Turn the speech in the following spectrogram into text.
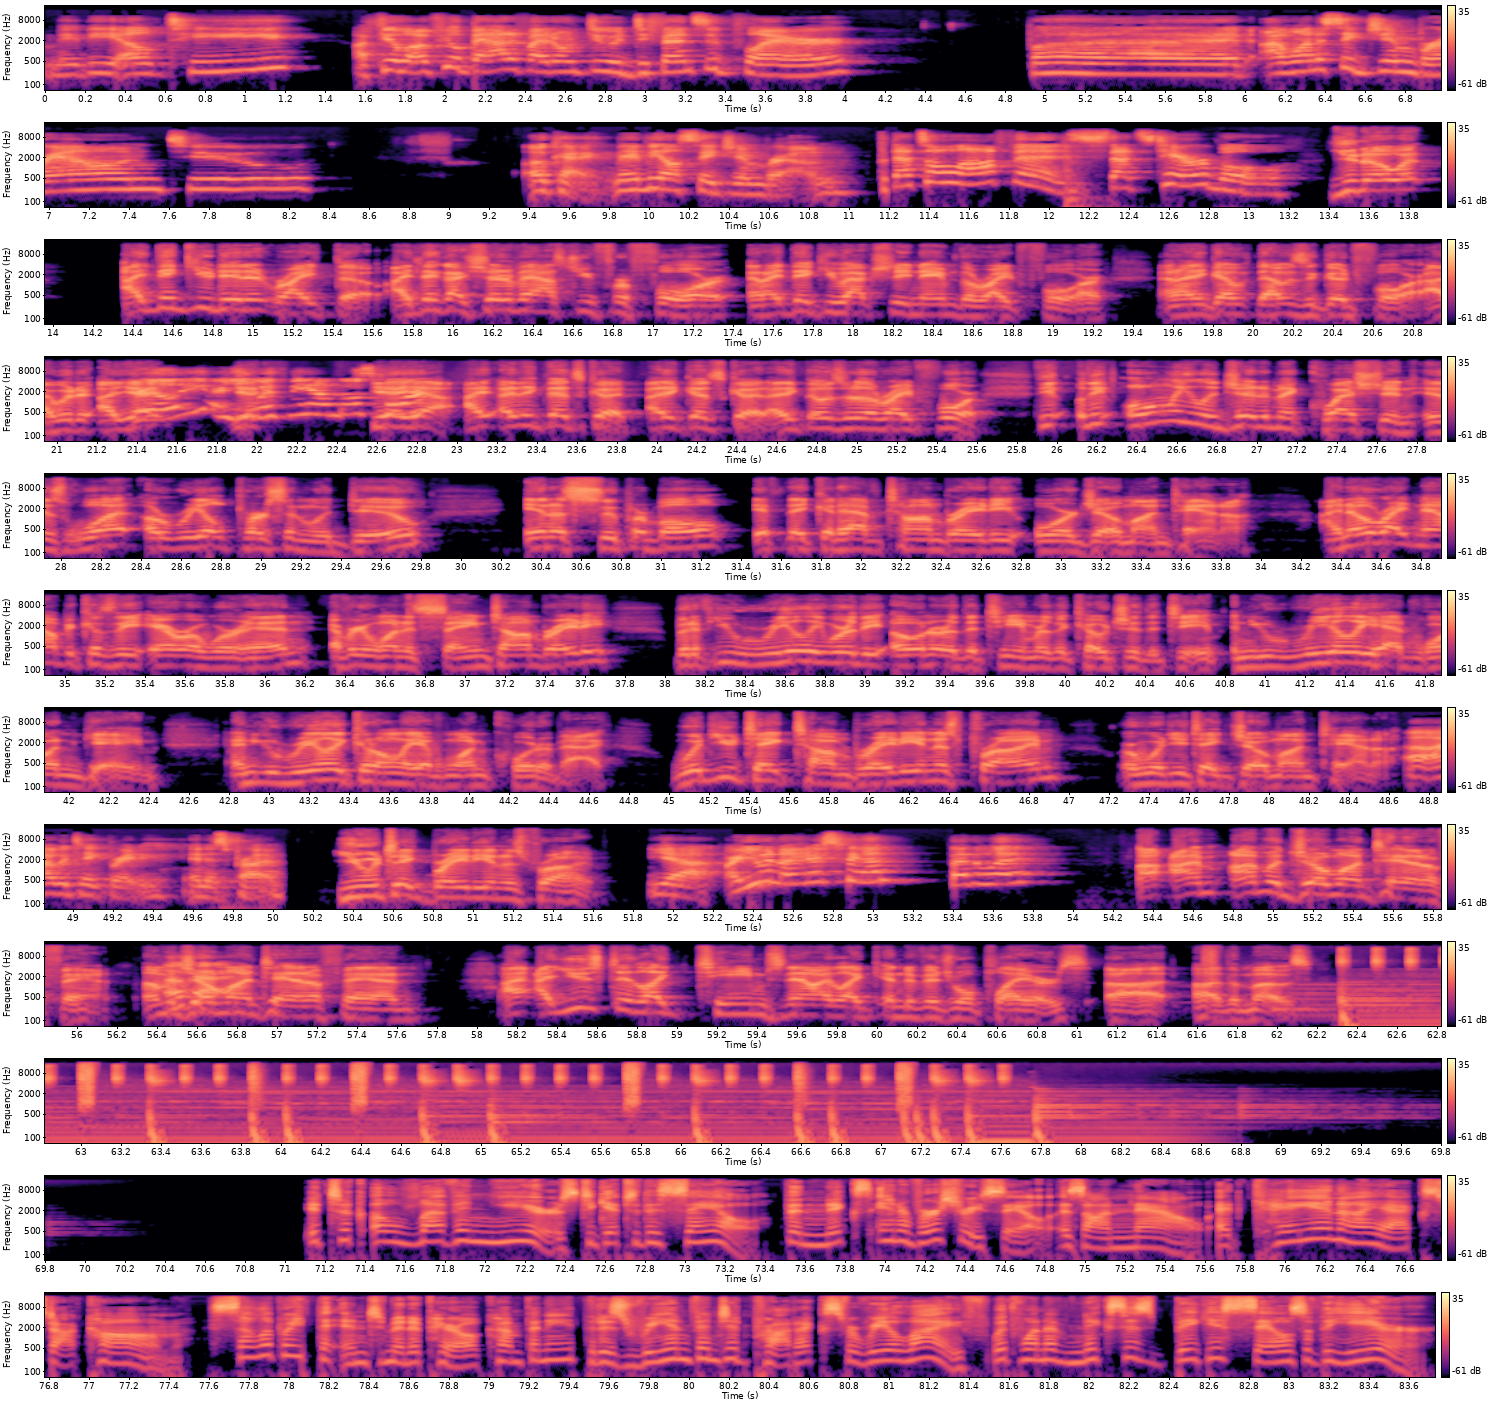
maybe LT. I feel I feel bad if I don't do a defensive player, but I want to say Jim Brown too. Okay, maybe I'll say Jim Brown, but that's all offense. That's terrible. You know what? I think you did it right, though. I think I should have asked you for four, and I think you actually named the right four, and I think that was a good four. I would. Uh, yeah, really? Are you yeah, with me on those? Yeah, four? yeah. I, I, think that's good. I think that's good. I think those are the right four. the The only legitimate question is what a real person would do in a Super Bowl if they could have Tom Brady or Joe Montana. I know right now because of the era we're in, everyone is saying Tom Brady. But if you really were the owner of the team or the coach of the team, and you really had one game, and you really could only have one quarterback, would you take Tom Brady in his prime or would you take Joe Montana? Uh, I would take Brady in his prime. You would take Brady in his prime. Yeah. Are you a Niners fan, by the way? I, am I'm, I'm a Joe Montana fan. I'm a okay. Joe Montana fan. I, I, used to like teams. Now I like individual players uh, uh, the most. It took 11 years to get to this sale. The Knix anniversary sale is on now at knix.com. Celebrate the intimate apparel company that has reinvented products for real life with one of Knix's biggest sales of the year.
